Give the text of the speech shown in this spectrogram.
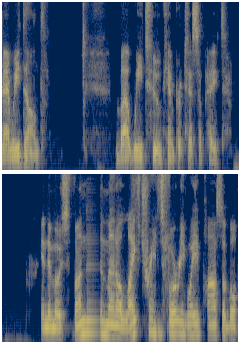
and we don't. But we too can participate. In the most fundamental, life transforming way possible,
